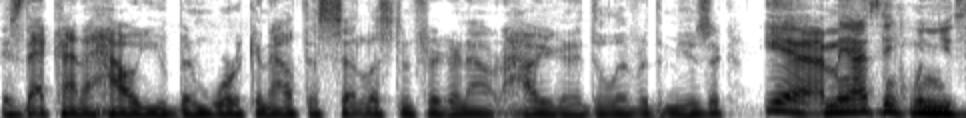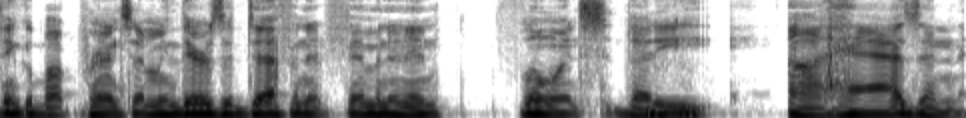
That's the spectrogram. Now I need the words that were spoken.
Is that kind of how you've been working out the set list and figuring out how you're going to deliver the music? Yeah, I mean, I think when you think about Prince, I mean, there's a definite feminine influence that he mm-hmm. Uh, has and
